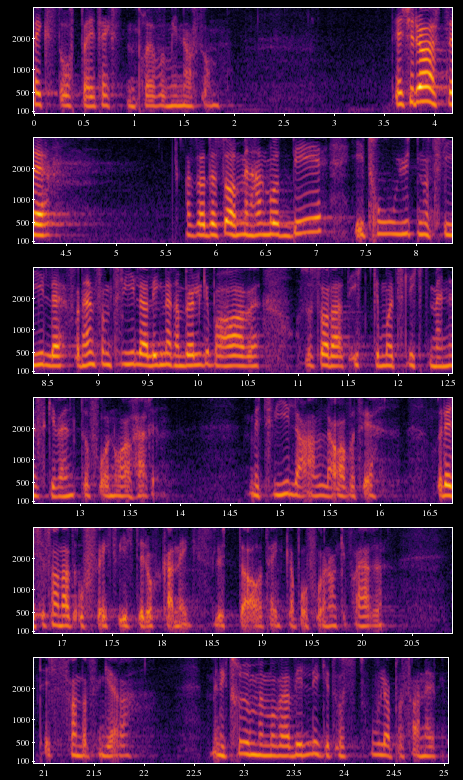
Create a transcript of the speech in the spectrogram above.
6-8 i teksten prøver å minne oss om det er ikke da at det, altså det står, Men han måtte be i tro uten å tvile, for den som tviler, ligner en bølge på havet. Og så står det at ikke må et slikt menneske vente å få noe av Herren. Vi tviler alle av og til. Og det er ikke sånn at uff, jeg tvilte, da kan jeg slutte å tenke på å få noe fra Herren. Det er ikke sånn det fungerer. Men jeg tror vi må være villige til å stole på sannheten.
